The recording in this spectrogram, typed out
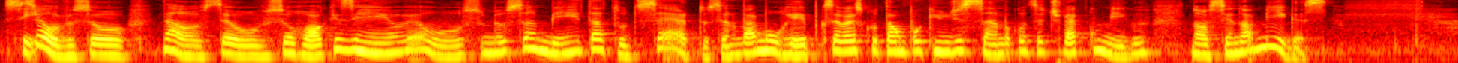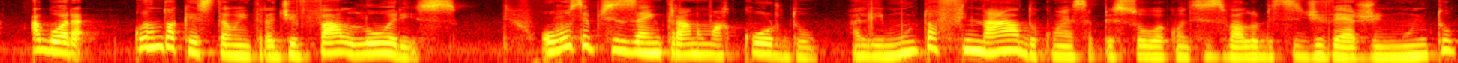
Sim. Você ouve o seu. Não, você ouve o seu rockzinho, eu ouço o meu sambinha e tá tudo certo. Você não vai morrer porque você vai escutar um pouquinho de samba quando você estiver comigo, nós sendo amigas. Agora, quando a questão entra de valores, ou você precisa entrar num acordo ali muito afinado com essa pessoa quando esses valores se divergem muito,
